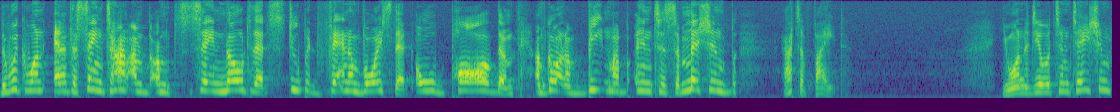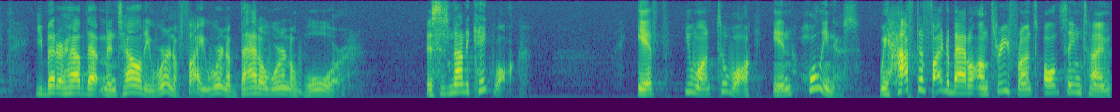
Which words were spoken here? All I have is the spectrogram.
the wicked one. And at the same time, I'm, I'm saying no to that stupid phantom voice, that old Paul. I'm going, I'm beating my into submission. That's a fight. You want to deal with temptation? You better have that mentality. We're in a fight, we're in a battle, we're in a war. This is not a cakewalk. If you want to walk in holiness, we have to fight a battle on three fronts all at the same time,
